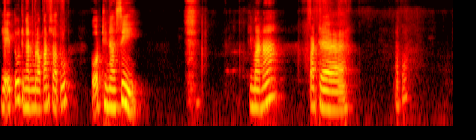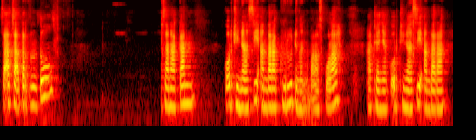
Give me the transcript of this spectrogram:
yaitu dengan melakukan suatu koordinasi, di mana pada saat-saat tertentu melaksanakan koordinasi antara guru dengan kepala sekolah, adanya koordinasi antara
